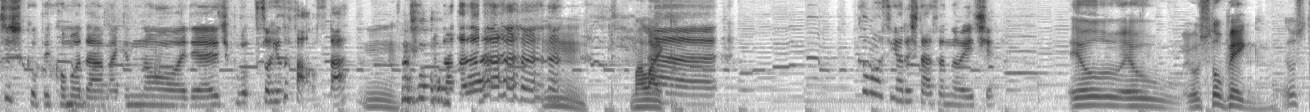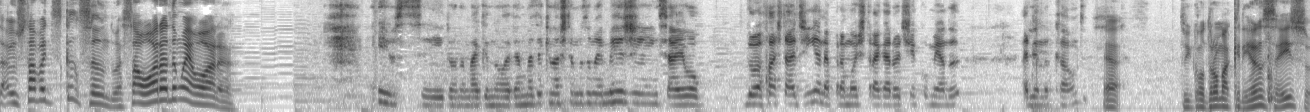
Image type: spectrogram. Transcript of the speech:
Desculpa incomodar, Magnólia. É tipo, sorriso falso, tá? Hum, hum, Malaika. Ah, como a senhora está essa noite? Eu, eu, eu estou bem. Eu, eu estava descansando. Essa hora não é hora. Eu sei, dona Magnólia, mas é que nós temos uma emergência. Aí eu dou afastadinha, né, pra mostrar a garotinha comendo ali no canto. Tu encontrou uma criança, é isso?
